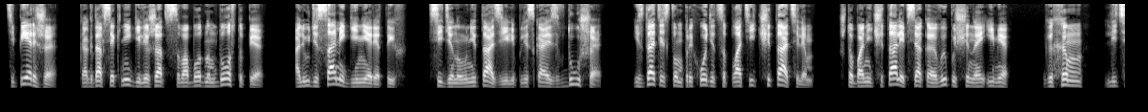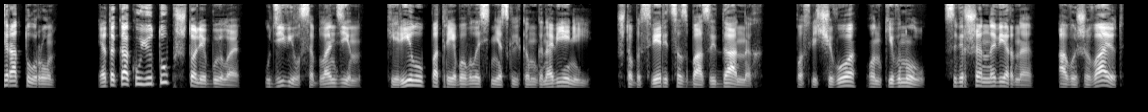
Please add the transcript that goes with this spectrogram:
Теперь же, когда все книги лежат в свободном доступе, а люди сами генерят их, сидя на унитазе или плескаясь в душе, издательствам приходится платить читателям, чтобы они читали всякое выпущенное ими гхм литературу. Это как у YouTube, что ли, было? Удивился блондин. Кириллу потребовалось несколько мгновений, чтобы свериться с базой данных, после чего он кивнул. Совершенно верно. А выживают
